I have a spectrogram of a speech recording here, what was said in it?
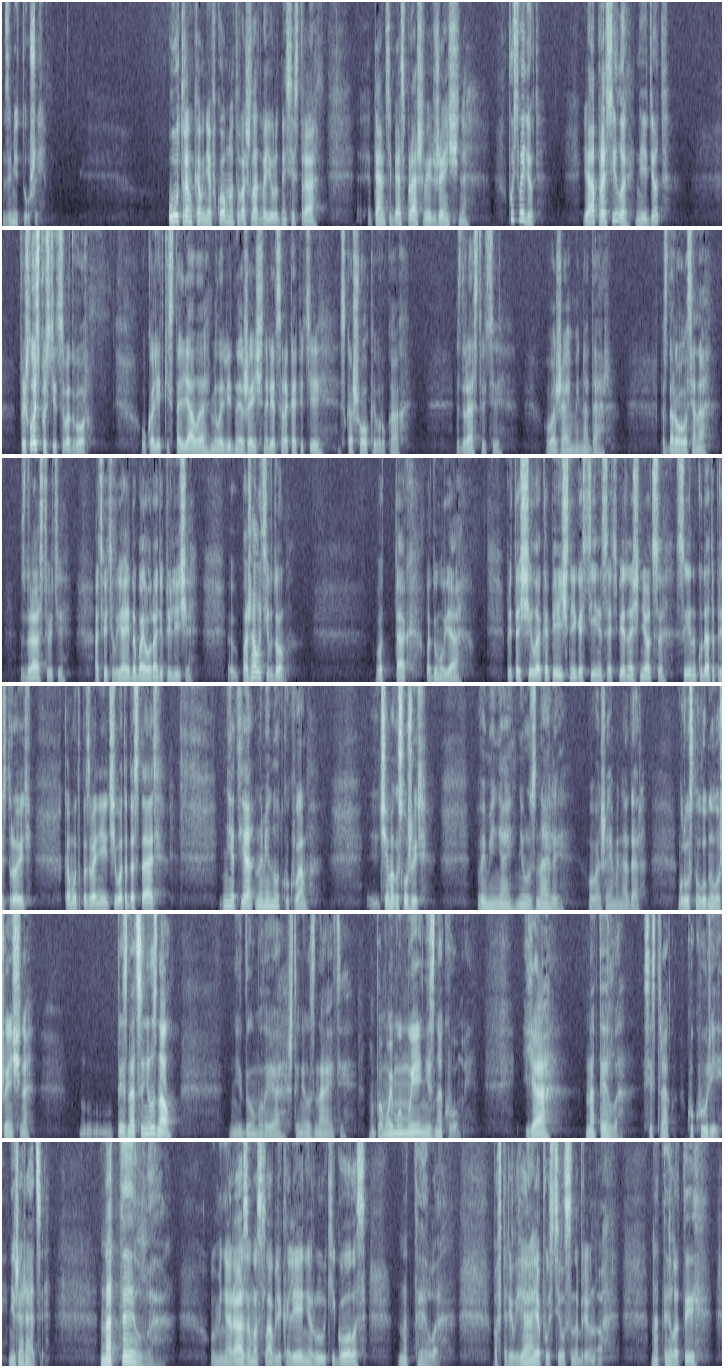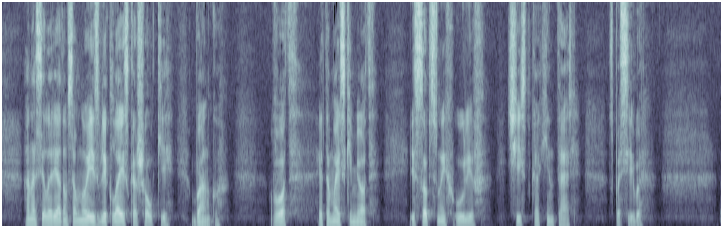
за Митушей. Утром ко мне в комнату вошла двоюродная сестра. Там тебя спрашивает женщина. Пусть войдет. Я просила, не идет. Пришлось спуститься во двор. У калитки стояла миловидная женщина лет сорока пяти с кошелкой в руках. Здравствуйте, уважаемый Надар. Поздоровалась она. Здравствуйте, ответил я и добавил ради приличия. Пожалуйте в дом. Вот так, подумал я. Притащила копеечные гостиницы, а теперь начнется. Сына куда-то пристроить, кому-то позвонить, чего-то достать. Нет, я на минутку к вам. Чем могу служить? Вы меня не узнали, уважаемый Надар? Грустно улыбнула женщина. Признаться, не узнал. Не думала я, что не узнаете. Но, ну, по-моему, мы не знакомы. Я Нателла, сестра Кукури Нижарадзе. Нателла! У меня разом ослабли колени, руки, голос. Нателла, повторил я и опустился на бревно. Нателла, ты... Она села рядом со мной и извлекла из кошелки банку. Вот, это майский мед из собственных ульев, чист, как янтарь. Спасибо.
